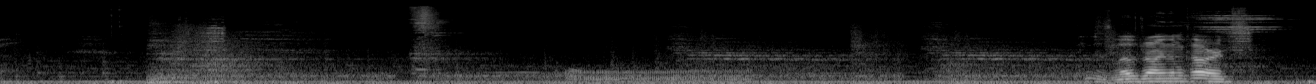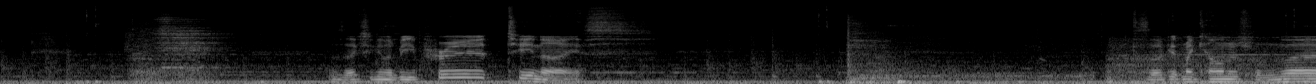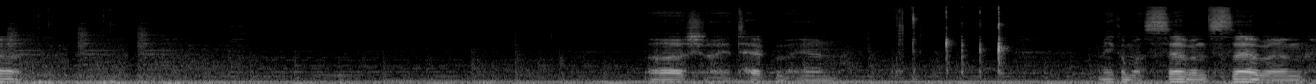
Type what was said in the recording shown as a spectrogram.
He just loves drawing them cards. This is actually to be pretty nice. I'll get my counters from that. Uh, should I attack with him? Make him a 7-7.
